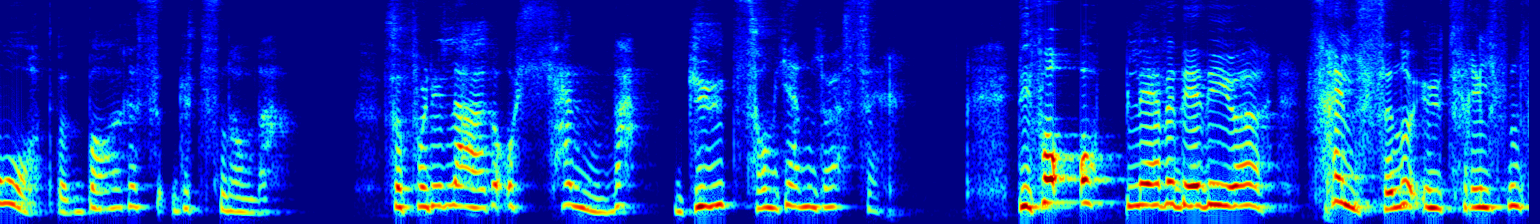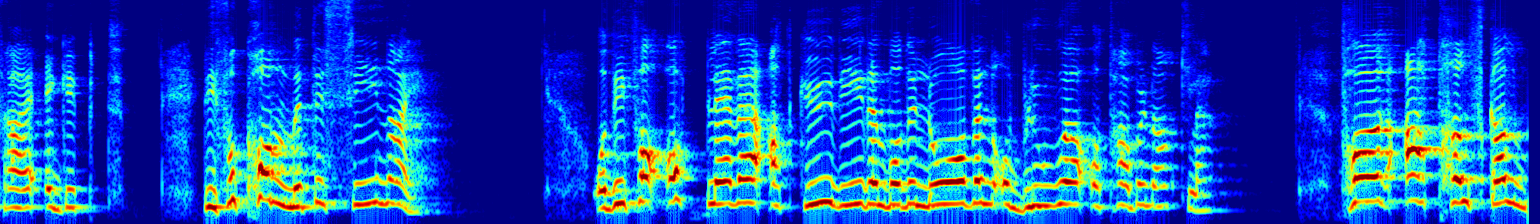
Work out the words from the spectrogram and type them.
åpenbares Guds navnet så får de lære å kjenne Gud som gjenløser. De får oppleve det de gjør, frelsen og utfrielsen fra Egypt. De får komme til Sinai. Og de får oppleve at Gud gir dem både loven og blodet og tabernaklet. For at han skal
